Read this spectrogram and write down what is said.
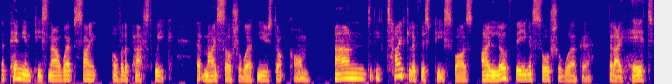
opinion piece on our website over the past week at mysocialworknews.com. And the title of this piece was I Love Being a Social Worker, but I Hate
